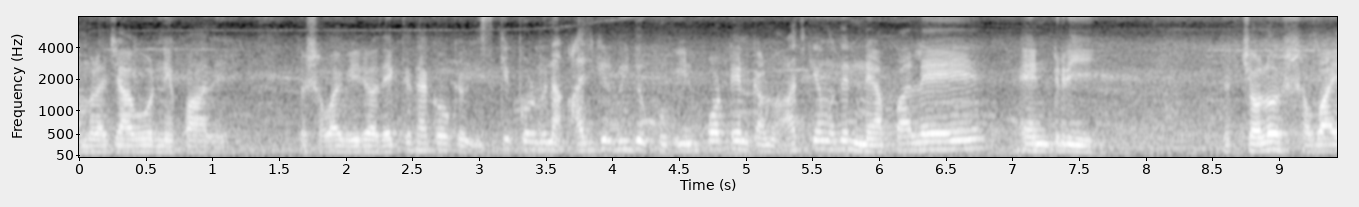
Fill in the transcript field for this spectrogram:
আমরা যাব নেপালে। তো সবাই ভিডিও দেখতে থাকো, কেউ স্কিপ করবে না। আজকের ভিডিও খুব ইম্পর্টেন্ট কারণ আজকে আমাদের নেপালে এন্ট্রি তো চলো সবাই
